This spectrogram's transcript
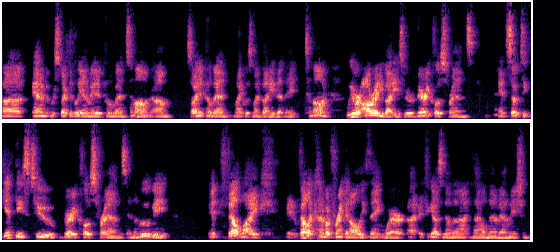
uh, anim- respectively animated Pumbaa and Timon. Um, so I did Pumbaa, and Mike was my buddy that made Timon. We were already buddies. We were very close friends, and so to get these two very close friends in the movie, it felt like it felt like kind of a Frank and Ollie thing. Where uh, if you guys know the Nine Old Men of Animation,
